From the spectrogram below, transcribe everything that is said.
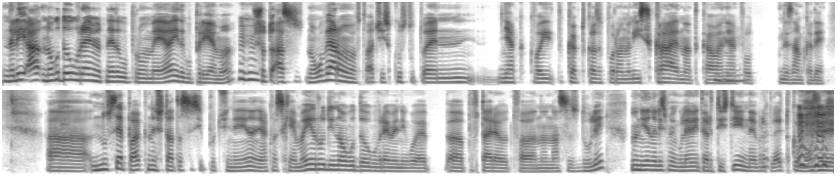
Нали, а, много дълго време ми отне да го проумея и да го приема, Мгм. защото аз много вярвам в това, че изкуството е някаква, както казах по-рано, нали, искра една такава, Мгм. някаква от не знам къде. А, но все пак нещата са си подчинени на някаква схема и Руди много дълго време ни го е а, повтарял това на нас с Дули, но ние нали сме големите артисти и не братле, тук може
